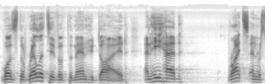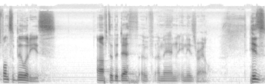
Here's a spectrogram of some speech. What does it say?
was the relative of the man who died, and he had rights and responsibilities after the death of a man in Israel. His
